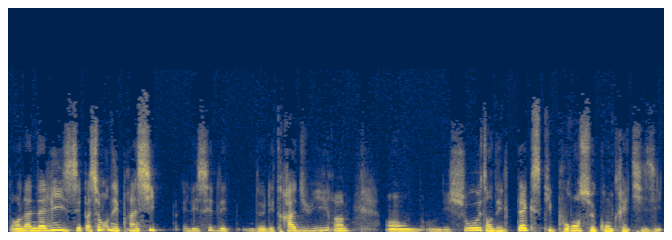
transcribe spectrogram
dans l'analyse. C'est pas seulement des principes. Elle essaie de les, traduire hein, en, en des choses, dans des textes qui pourront se concrétiser.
